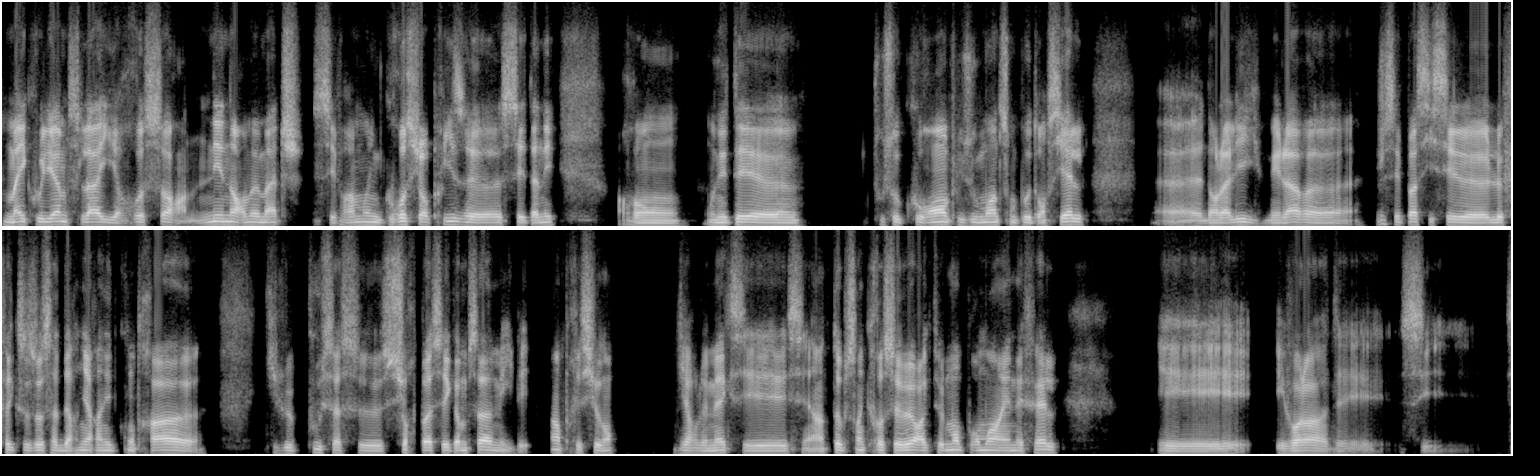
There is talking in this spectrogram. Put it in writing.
Mike Williams, là, il ressort un énorme match. C'est vraiment une grosse surprise euh, cette année. on, on, était euh, tous au courant, plus ou moins, de son potentiel euh, dans la ligue. Mais là, je sais pas si c'est le, le, fait que ce soit sa dernière année de contrat qui le pousse à se surpasser comme ça, mais il est impressionnant. Dire le mec, c'est un top 5 receveur actuellement pour moi en NFL. Et, et voilà, c'est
